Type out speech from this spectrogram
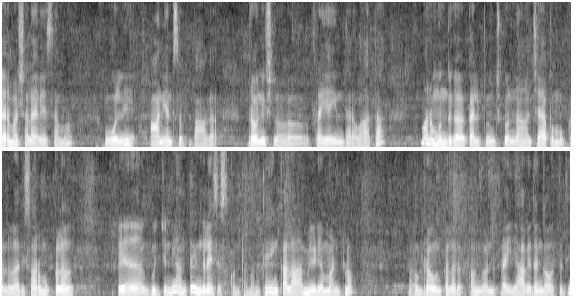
గరం మసాలా వేసాము. ఓన్లీ ఆనియన్స్ బాగా బ్రౌనిష్లో ఫ్రై అయిన తర్వాత మనం ముందుగా కలిపి ఉంచుకున్న చేప ముక్కలు అది సొర ముక్కలు గుజ్జుని అంతా ఇందులో వేసేసుకుంటాం అంతే. ఇంకా అలా మీడియం మంటలో బ్రౌన్ కలర్ అంగండి ఫ్రై ఆ విధంగా అవుతుంది.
